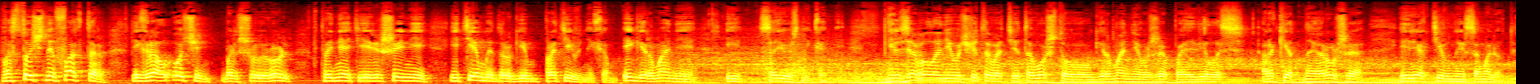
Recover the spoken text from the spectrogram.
Восточный фактор играл очень большую роль в принятии решений и тем, и другим противникам, и Германии, и союзниками. Нельзя было не учитывать и того, что у Германии уже появилось ракетное оружие и реактивные самолеты.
